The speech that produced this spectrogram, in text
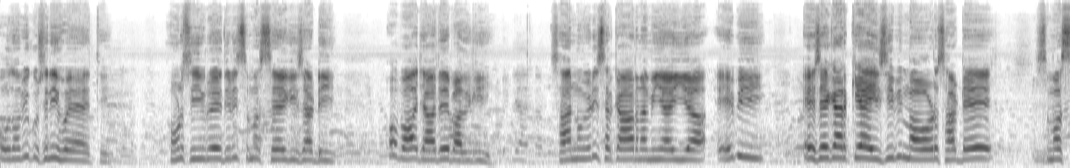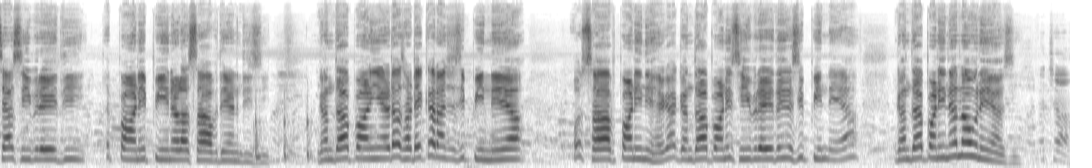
ਉਦੋਂ ਵੀ ਕੁਝ ਨਹੀਂ ਹੋਇਆ ਇੱਥੇ। ਹੁਣ ਸੀਵਰੇਜ ਦੀ ਜਿਹੜੀ ਸਮੱਸਿਆ ਹੈਗੀ ਸਾਡੀ ਉਹ ਬਹੁਤ ਜ਼ਿਆਦਾ ਵੱਧ ਗਈ। ਸਾਨੂੰ ਜਿਹੜੀ ਸਰਕਾਰ ਨਵੀਂ ਆਈ ਆ ਇਹ ਵੀ ਇਸੇ ਕਰਕੇ ਆਈ ਸੀ ਵੀ ਮੌੜ ਸਾਡੇ ਸਮੱਸਿਆ ਸੀਵਰੇਜ ਦੀ ਤੇ ਪਾਣੀ ਪੀਣ ਵਾਲਾ ਸਾਫ਼ ਦੇਣ ਦੀ ਸੀ। ਗੰਦਾ ਪਾਣੀ ਜਿਹੜਾ ਸਾਡੇ ਘਰਾਂ 'ਚ ਅਸੀਂ ਪੀਂਦੇ ਆ ਉਹ ਸਾਫ਼ ਪਾਣੀ ਨਹੀਂ ਹੈਗਾ। ਗੰਦਾ ਪਾਣੀ ਸੀਵਰੇਜ ਦਾ ਅਸੀਂ ਪੀਂਦੇ ਆ ਗੰਦਾ ਪਾਣੀ ਨਾਲ ਨਹਾਉਂਦੇ ਆ ਅਸੀਂ। ਅੱਛਾ।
